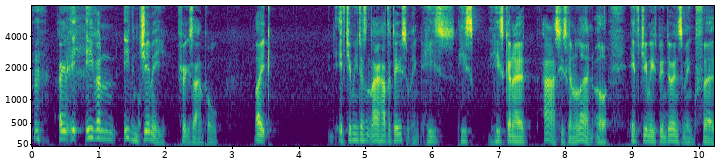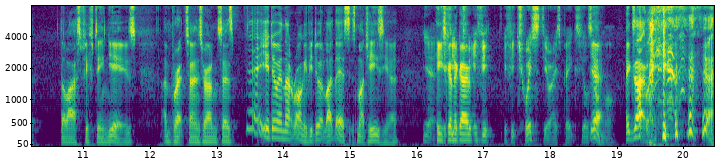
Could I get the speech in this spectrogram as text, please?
I mean, even even Jimmy, for example, like if Jimmy doesn't know how to do something, he's he's he's gonna ask, he's gonna learn. Or if Jimmy's been doing something for the last fifteen years, and Brett turns around and says, "Yeah, you're doing that wrong. If you do it like this, it's much easier." Yeah, He's gonna you go- if you if you twist your ice picks, you'll Yeah. sell more. Exactly. yeah.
